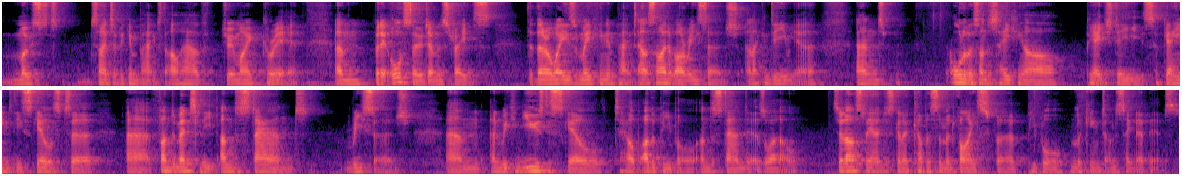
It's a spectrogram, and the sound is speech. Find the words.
most scientific impact that I'll have during my career. Um, but it also demonstrates that there are ways of making an impact outside of our research and academia. And all of us undertaking our PhDs have gained these skills to uh, fundamentally understand research. Um, and we can use this skill to help other people understand it as well. So lastly, I'm just going to cover some advice for people looking to undertake their PIPs.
